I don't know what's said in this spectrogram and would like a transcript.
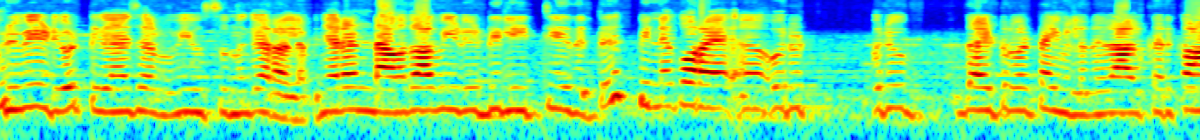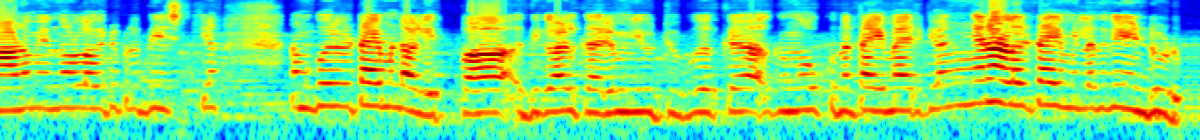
ഒരു വീഡിയോ ഇട്ട് കഴിഞ്ഞാൽ ചിലപ്പോൾ വ്യൂസ് ഒന്നും കയറാറില്ല അപ്പോൾ ഞാൻ രണ്ടാമത് ആ വീഡിയോ ഡിലീറ്റ് ചെയ്തിട്ട് പിന്നെ കുറേ ഒരു ഒരു ഇതായിട്ടുള്ള ടൈമിൽ അതായത് ആൾക്കാർ കാണും എന്നുള്ള ഒരു പ്രതീക്ഷിക്കുക നമുക്കൊരു ടൈം ഉണ്ടാവില്ല. ഇപ്പോൾ അധികം ആൾക്കാരും യൂട്യൂബ് ഒക്കെ നോക്കുന്ന ടൈമായിരിക്കും അങ്ങനെയുള്ള ടൈമിൽ അത് വീണ്ടും ഇടും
